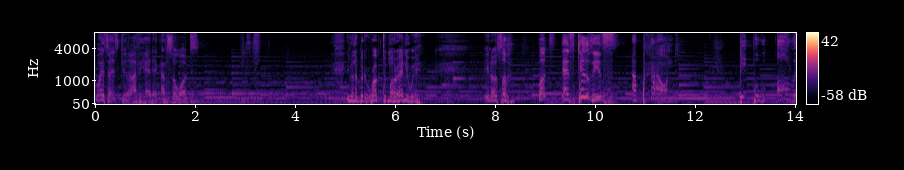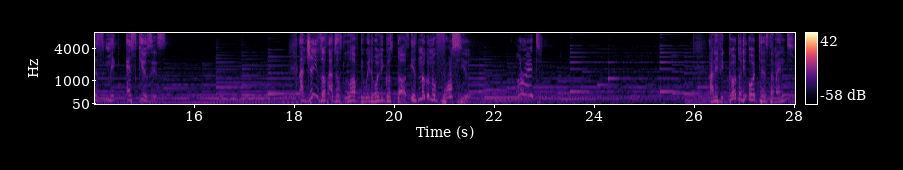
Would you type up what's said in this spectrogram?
What's your excuse? I have a headache, and so what? You're gonna go to work tomorrow anyway. You know, so but the excuses abound. People will always make excuses. And Jesus, I just love the way the Holy Ghost does. He's not going to force you. All right. And if you go to the Old Testament,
